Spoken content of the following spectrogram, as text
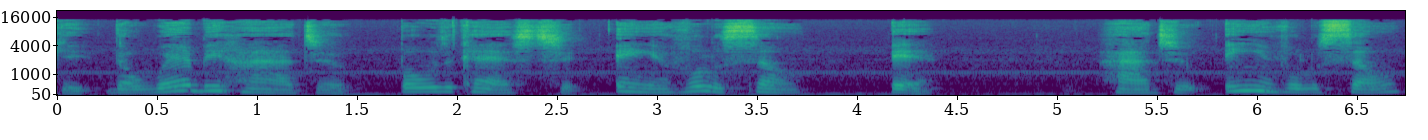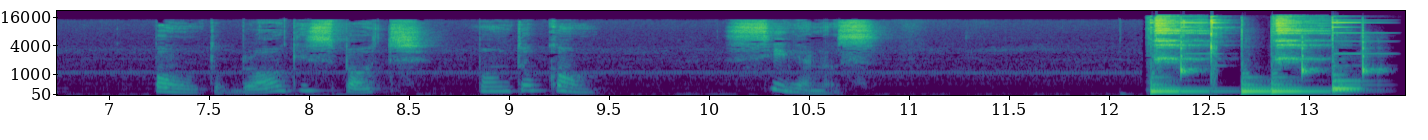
blog da Web Rádio Podcast em Evolução é radioemevolução.blogspot.com. Siga-nos.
